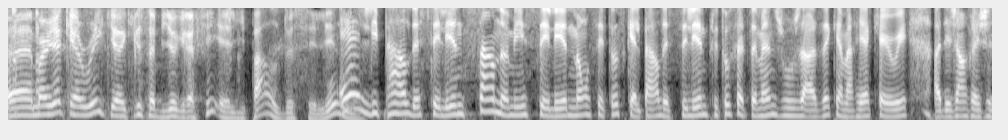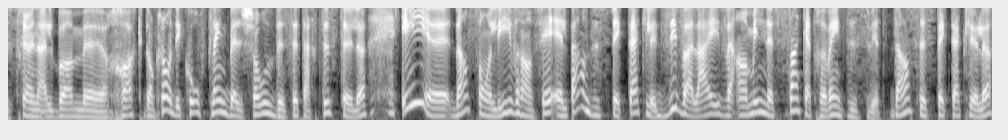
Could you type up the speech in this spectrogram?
Euh, Maria Carey qui a écrit sa biographie, elle y parle de Céline. Elle y parle de Céline sans nommer Céline, mais on sait tous qu'elle parle de Céline. Plutôt cette semaine, je vous jasais que Maria Carey a déjà enregistré un album euh, rock. Donc là, on découvre plein de belles choses de cet artiste-là. Et euh, dans son livre, en fait, elle parle du spectacle Diva Live en 1998. Dans ce spectacle-là,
